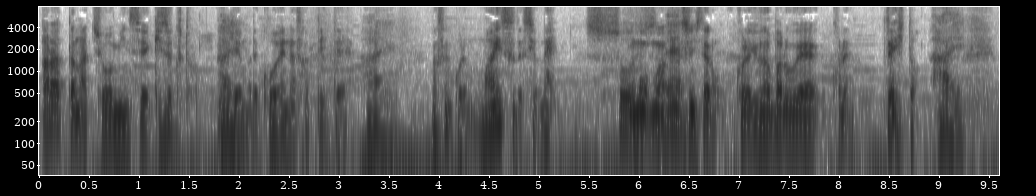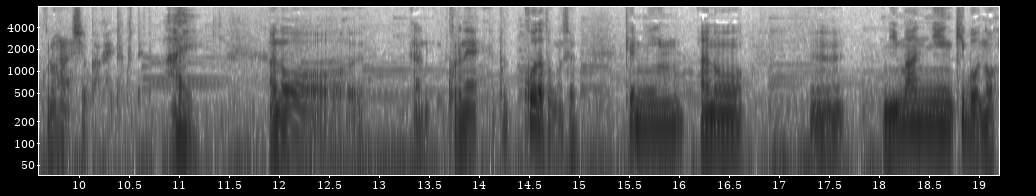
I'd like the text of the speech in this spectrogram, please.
新たな町民性築くというテーマで講演なさっていて、はい、まさにこれマイスですよね。そうですね。もうまあ、発信したのこれ与那原上これぜひと、はい、この話を伺いたくてと、はい、あのこれねやっぱこうだと思いますよ。県民あの、うん、2万人規模の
